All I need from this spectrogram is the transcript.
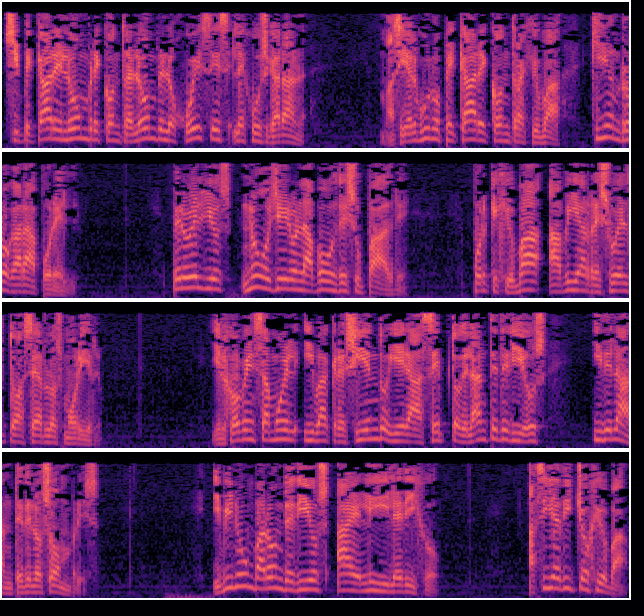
Si pecare el hombre contra el hombre, los jueces le juzgarán. Mas si alguno pecare contra Jehová, ¿quién rogará por él? Pero ellos no oyeron la voz de su padre, porque Jehová había resuelto hacerlos morir. Y el joven Samuel iba creciendo y era acepto delante de Dios y delante de los hombres. Y vino un varón de Dios a Elí y le dijo, Así ha dicho Jehová,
